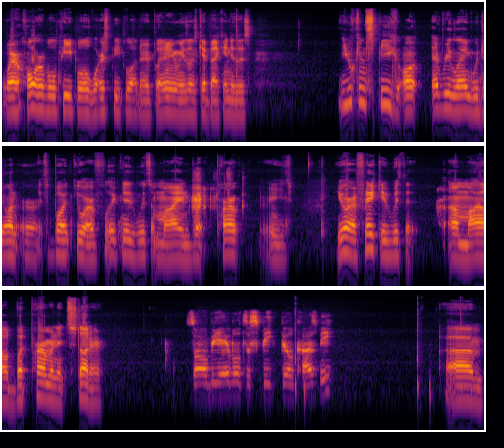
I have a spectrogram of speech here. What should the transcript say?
We're horrible people, worst people on earth. But, anyways, let's get back into this. You can speak on every language on earth, but you are afflicted with a mind, but per- you are afflicted with a, a mild but permanent stutter. So I'll be able to speak Bill Cosby. Um,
